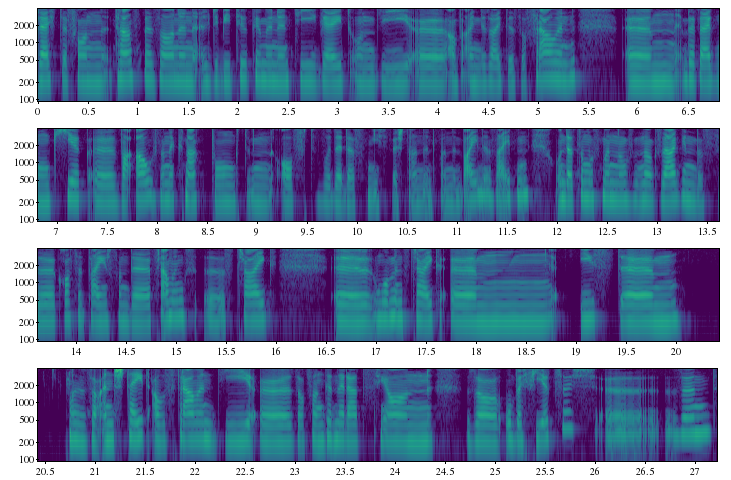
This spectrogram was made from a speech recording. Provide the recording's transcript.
Rechte von Transpersonen, LGBT-Community geht und die äh, auf einer Seite so Frauenbewegung, ähm, hier äh, war auch so ein Knackpunkt und oft wurde das nicht verstanden von den beiden Seiten. Und dazu muss man noch, noch sagen, dass äh, großer Teil von der Frauenstreik, äh, Women's Strike, ähm, ist ähm, so entsteht aus Frauen, die äh, so von Generation so über 40 äh, sind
